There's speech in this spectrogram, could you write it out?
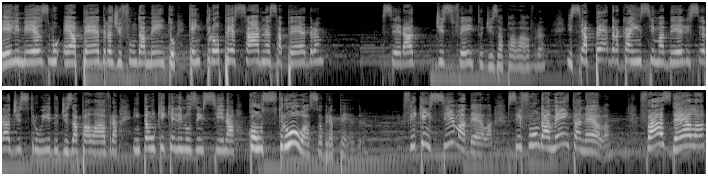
Ele mesmo é a pedra de fundamento. Quem tropeçar nessa pedra será desfeito, diz a palavra. E se a pedra cair em cima dele, será destruído, diz a palavra. Então o que, que ele nos ensina? Construa sobre a pedra. Fique em cima dela, se fundamenta nela. Faz dela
